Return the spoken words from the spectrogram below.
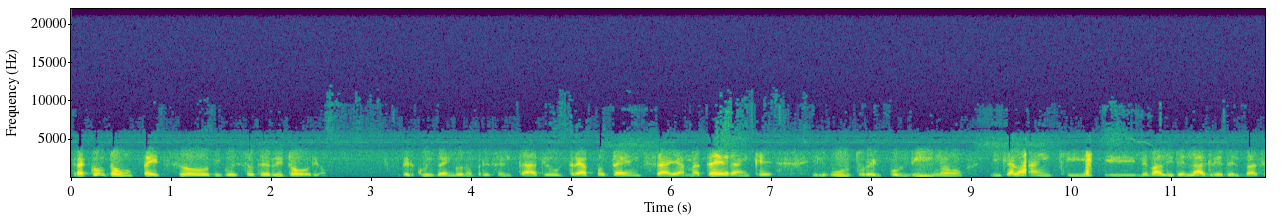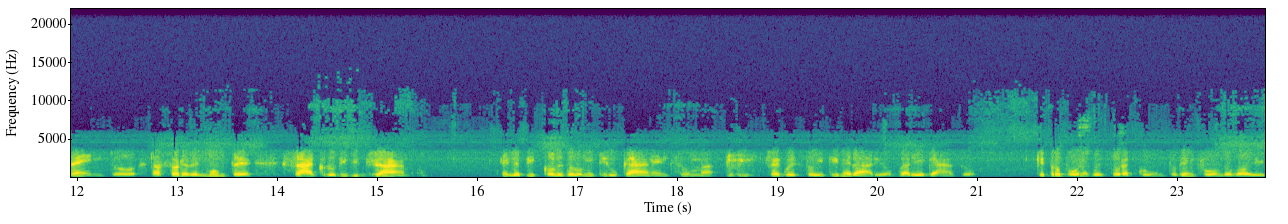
racconta un pezzo di questo territorio, per cui vengono presentati oltre a Potenza e a Matera anche il Vulture, il Pollino, i Calanchi, le valli dell'Agri e del Basento, la storia del Monte Sacro di Vigiano e le piccole Dolomiti Lucane, insomma c'è questo itinerario variegato che propone questo racconto, che in fondo poi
